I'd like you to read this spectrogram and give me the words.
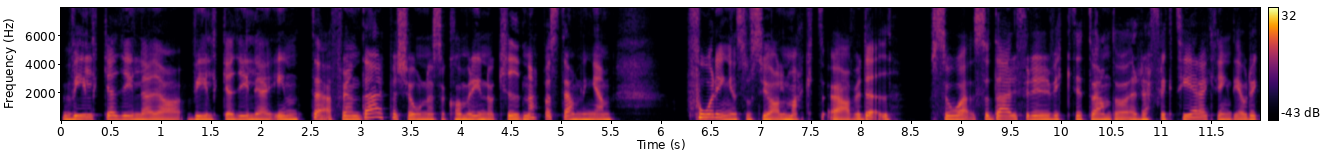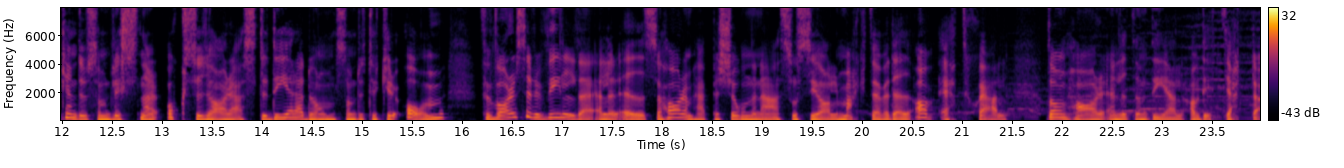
vilka gillar jag, vilka gillar jag inte? För den där personen som kommer in och kidnappar stämningen får ingen social makt över dig. Så, så därför är det viktigt att ändå reflektera kring det och det kan du som lyssnar också göra. Studera dem som du tycker om. För vare sig du vill det eller ej så har de här personerna social makt över dig av ett skäl. De har en liten del av ditt hjärta.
